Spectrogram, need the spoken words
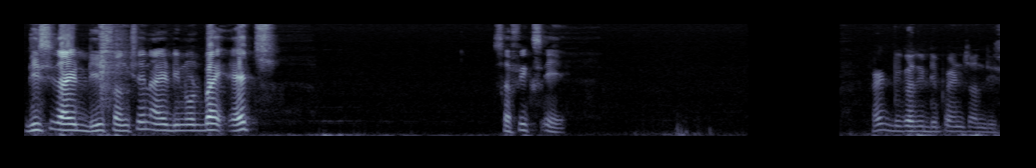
This is I this function I denote by h suffix a right because it depends on this.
